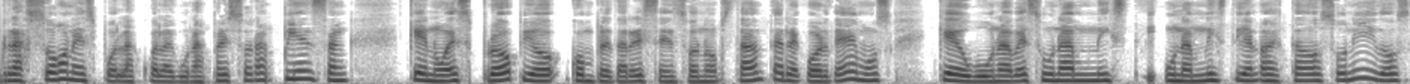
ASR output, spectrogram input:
razones por las cuales algunas personas piensan que no es propio completar el censo. No obstante, recordemos que hubo una vez una amnistía, una amnistía en los Estados Unidos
